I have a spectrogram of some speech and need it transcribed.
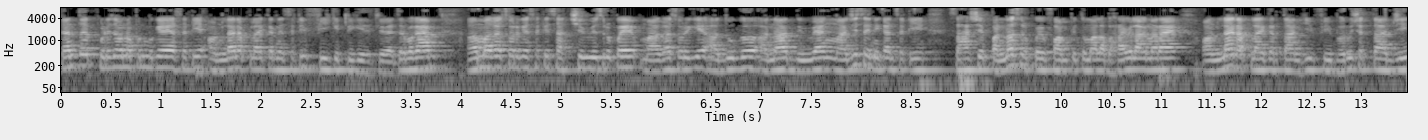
त्यानंतर पुढे जाऊन आपण बघूया यासाठी ऑनलाईन अप्लाय करण्यासाठी फी किती घेतलेली आहे. तर बघा अमागासवर्गीयासाठी सातशे वीस रुपये मागासवर्गीय अदुग अनाथ दिव्यांग माजी सैनिकांसाठी सहाशे पन्नास रुपये फॉर्म फी तुम्हाला भरावी लागणार आहे. ऑनलाईन अप्लाय करताना ही फी भरू शकता जी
